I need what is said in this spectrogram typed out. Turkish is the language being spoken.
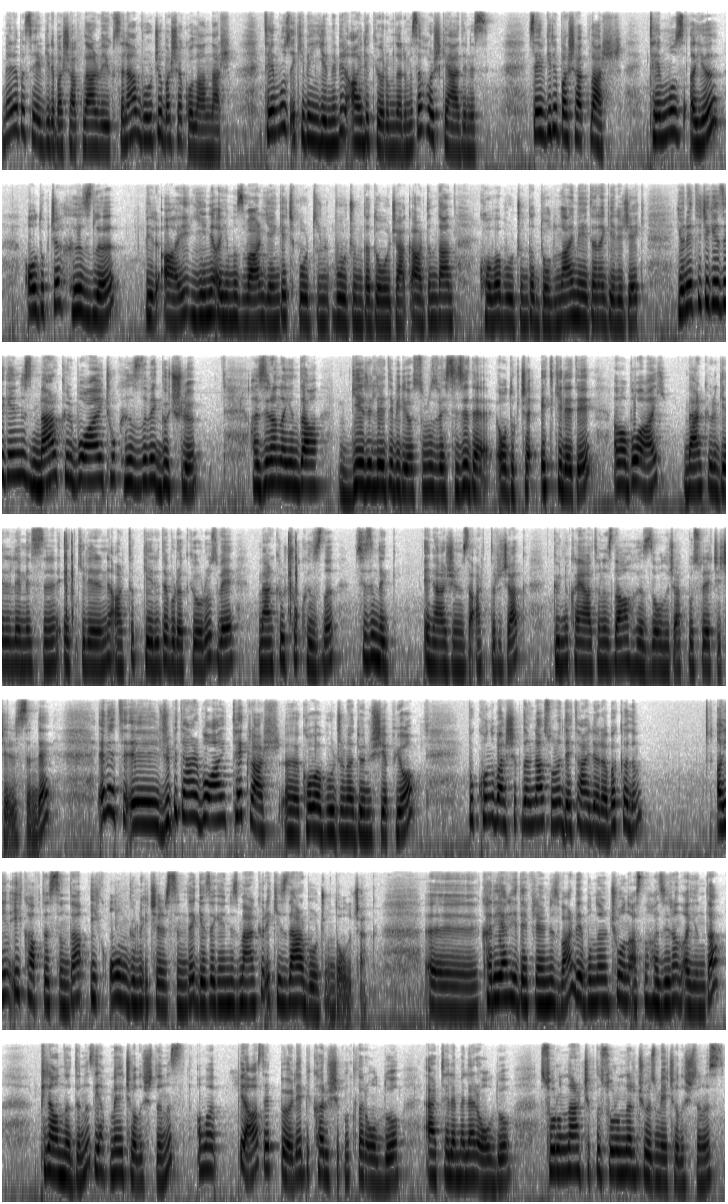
Merhaba sevgili Başaklar ve yükselen burcu Başak olanlar. Temmuz 2021 aylık yorumlarımıza hoş geldiniz. Sevgili Başaklar, Temmuz ayı oldukça hızlı bir ay. Yeni ayımız var. Yengeç burcunda doğacak. Ardından Kova burcunda dolunay meydana gelecek. Yönetici gezegeniniz Merkür bu ay çok hızlı ve güçlü. Haziran ayında geriledi biliyorsunuz ve sizi de oldukça etkiledi. Ama bu ay Merkür gerilemesinin etkilerini artık geride bırakıyoruz ve Merkür çok hızlı. Sizin de enerjinizi arttıracak. Günlük hayatınız daha hızlı olacak bu süreç içerisinde. Evet e, Jüpiter bu ay tekrar e, kova burcuna dönüş yapıyor. Bu konu başlıklarından sonra detaylara bakalım. Ayın ilk haftasında ilk 10 günü içerisinde gezegeniniz Merkür ikizler burcunda olacak. E, kariyer hedefleriniz var ve bunların çoğunu aslında Haziran ayında planladığınız, yapmaya çalıştığınız ama biraz hep böyle bir karışıklıklar oldu, ertelemeler oldu, sorunlar çıktı, sorunları çözmeye çalıştınız.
